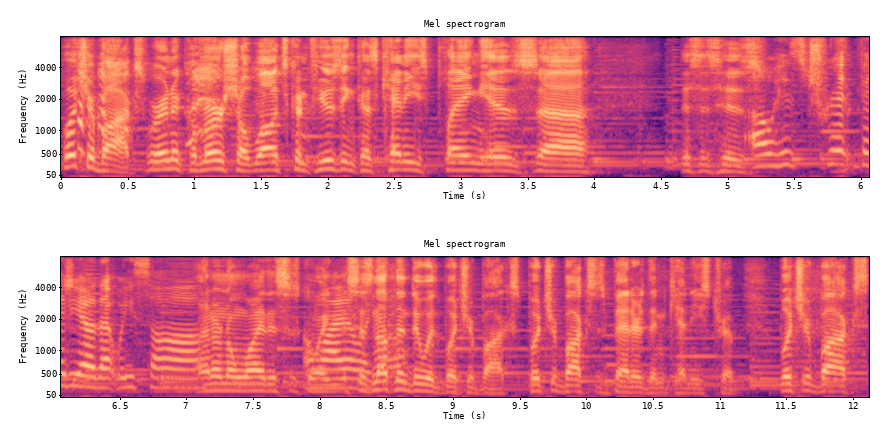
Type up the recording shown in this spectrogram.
Butcher Box. We're in a commercial. Well, it's confusing because Kenny's playing his uh, This is his. Oh, his trip video that we saw. I don't know why this is going. This has ago. nothing to do with Butcher Box. Butcher Box is better than Kenny's trip. Butcher Box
